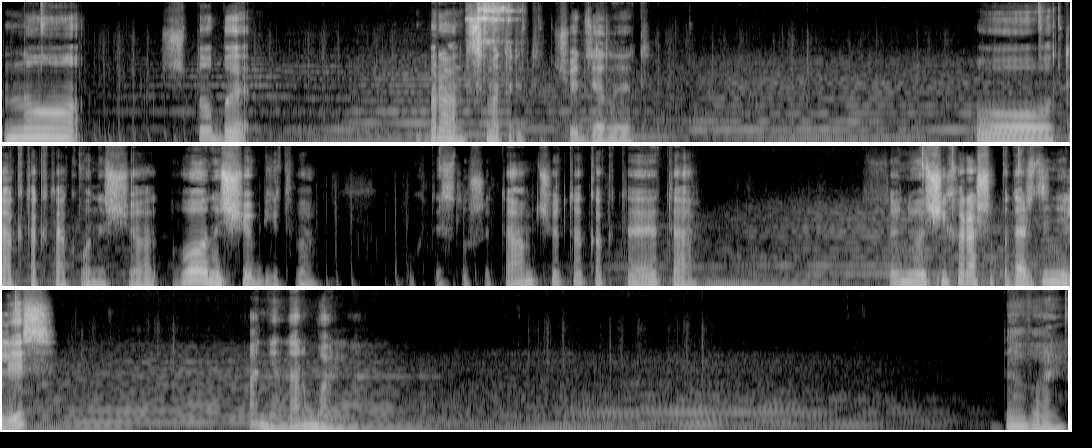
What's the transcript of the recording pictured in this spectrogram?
Но чтобы... Бранд, смотри, тут что делает. О, так, так, так, вон еще, вон еще битва. Ух ты, слушай, там что-то как-то это... Все не очень хорошо. Подожди, не лезь. А, не, нормально. Давай.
